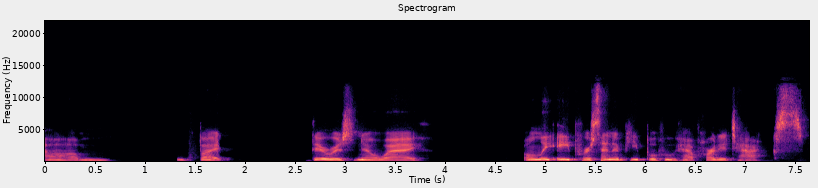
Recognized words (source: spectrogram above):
Um, but there was no way. Only 8% of people who have heart attacks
